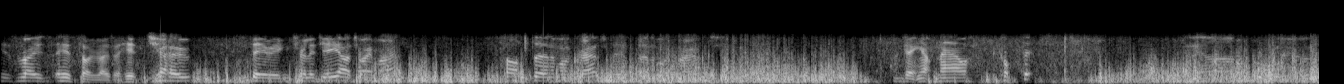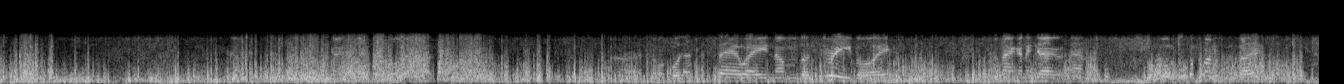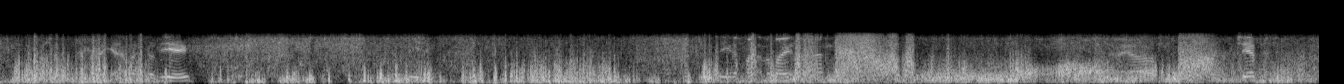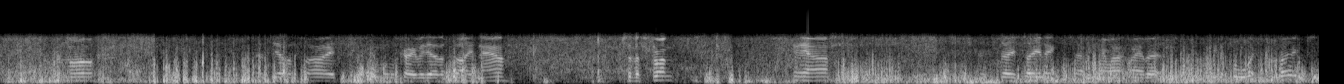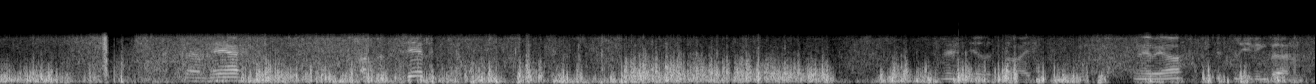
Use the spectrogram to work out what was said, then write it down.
His Rose, his sorry Rosa, his Jo steering trilogy. I'll try mine. Half Burnham on Crouch, there's Burnham on Crouch. I'm getting up now. Cockpit. Uh, so that's fairway number three, boy. I'm now going to go and walk to the front of the boat. Get a better view. See the front of the boat there. There we are. Jib. One more. There's the other side. We'll walk over the other side now. To the front. Here we are. Jo sailing. Let me come out way a bit. See the full width of the boat. Down here. Under the jib. There's the other side. And there we are, just leaving Burnham.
